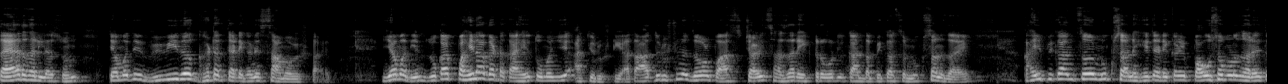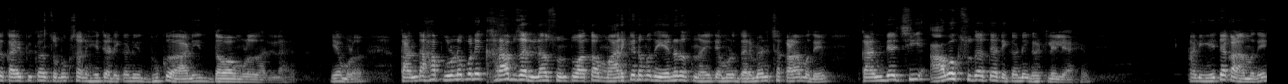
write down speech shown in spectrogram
तयार झालेले असून त्यामध्ये विविध घटक त्या ठिकाणी समाविष्ट आहेत. यामधील जो काय पहिला घटक आहे तो म्हणजे अतिवृष्टी. आता अतिवृष्टीने जवळपास चाळीस हजार हेक्टरवरील कांदा पिकाचं नुकसान झालं आहे काही पिकांचं नुकसान हे त्या ठिकाणी पावसामुळे झालं आहे तर काही पिकांचं नुकसान हे त्या ठिकाणी धुकं आणि दवामुळे झालेलं आहे. यामुळं कांदा हा पूर्णपणे खराब झालेला असून तो आता मार्केटमध्ये येणारच नाही त्यामुळे दरम्यानच्या काळामध्ये कांद्याची आवकसुद्धा त्या ठिकाणी घटलेली आहे. आणि येत्या काळामध्ये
